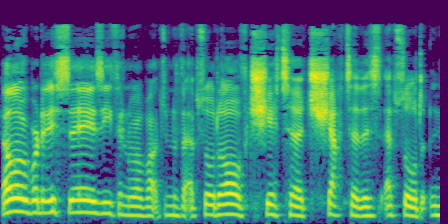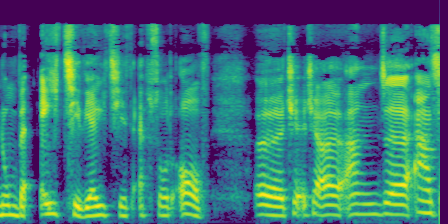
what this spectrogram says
Hello, everybody. This is Ethan. Welcome back to another episode of Chitter Chatter. This is episode number 80, the 80th episode of uh, Chitter Chatter. And uh, as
